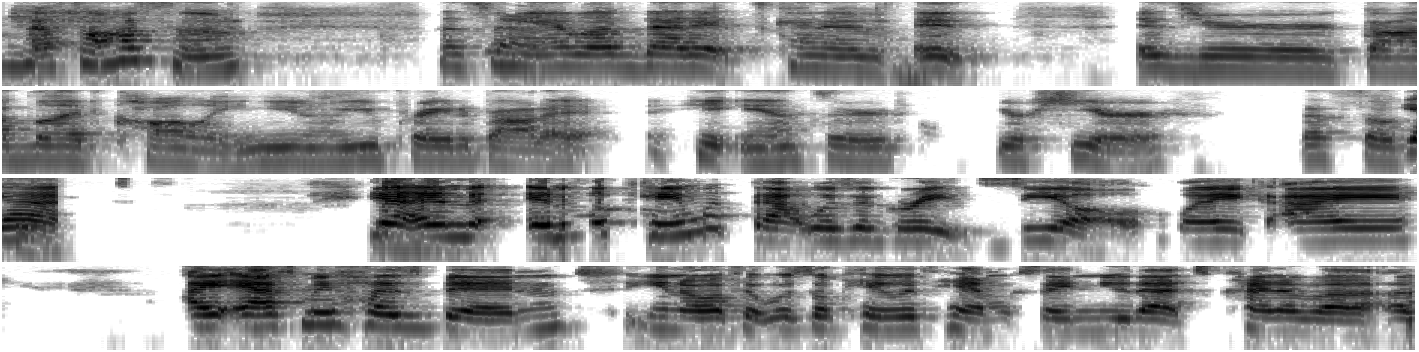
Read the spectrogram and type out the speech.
That's awesome. That's funny. Yeah. i love that it's kind of it is your god-led calling? You know you prayed about it. He answered you're here. That's so yeah. cool yeah and and what came with that was a great zeal. Like i i asked my husband you know if it was okay with him because i knew that's kind of a, a,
